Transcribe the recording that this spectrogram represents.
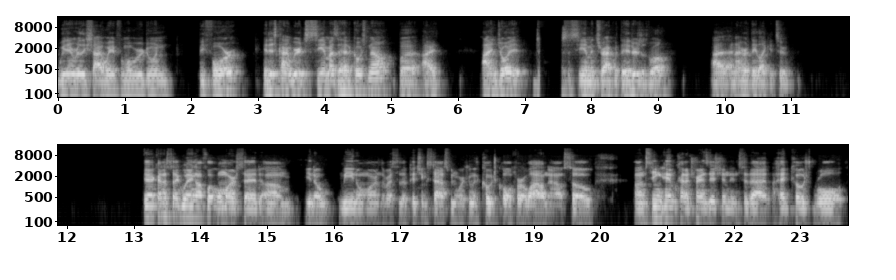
We didn't really shy away from what we were doing before. It is kind of weird to see him as a head coach now, but I I enjoy it just to see him interact with the hitters as well. I, and I heard they like it too. Yeah, kind of segueing off what Omar said. Um, you know, me and Omar and the rest of the pitching staff's been working with Coach Cole for a while now. So, um, seeing him kind of transition into that head coach role,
